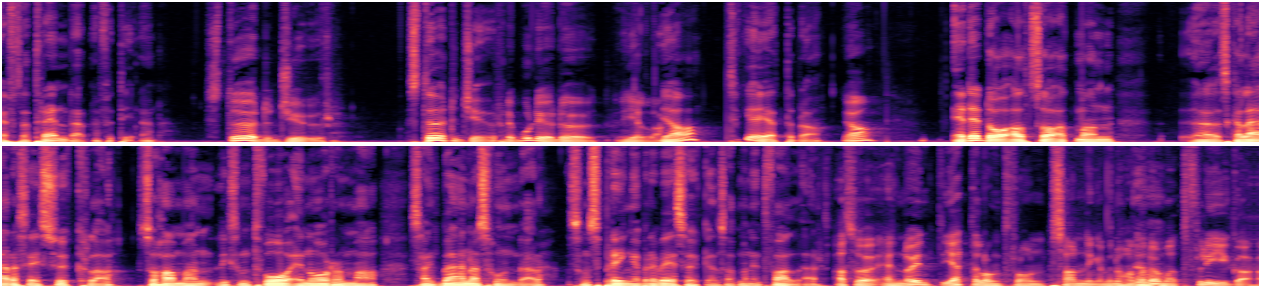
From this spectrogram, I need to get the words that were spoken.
efter trender för tiden. Stöddjur. Stöddjur. Det borde ju du gilla. Ja, tycker jag är jättebra. Ja. Är det då alltså att man eh, ska lära sig cykla så har man liksom två enorma Sankt Bernhardshundar som springer bredvid cykeln så att man inte faller? Alltså ändå inte jättelångt från sanningen, men nu handlar det om att flyga.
